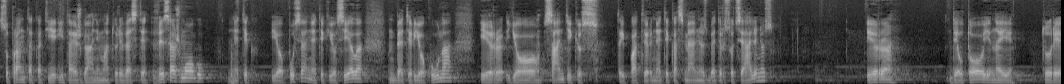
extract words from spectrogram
supranta, kad jie į tą išganimą turi vesti visą žmogų, ne tik jo pusę, ne tik jo sielą, bet ir jo kūną ir jo santykius, taip pat ir ne tik asmenius, bet ir socialinius. Ir dėl to jinai turi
